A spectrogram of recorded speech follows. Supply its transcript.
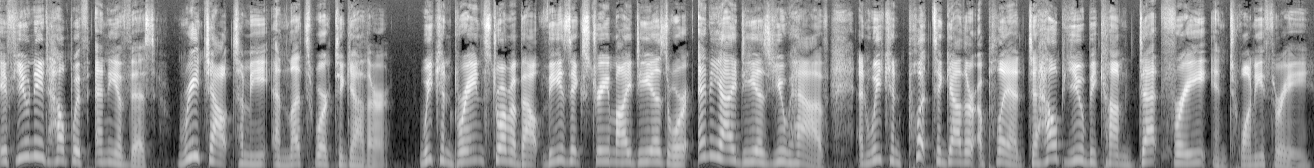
If you need help with any of this, reach out to me and let's work together. We can brainstorm about these extreme ideas or any ideas you have, and we can put together a plan to help you become debt free in 23.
